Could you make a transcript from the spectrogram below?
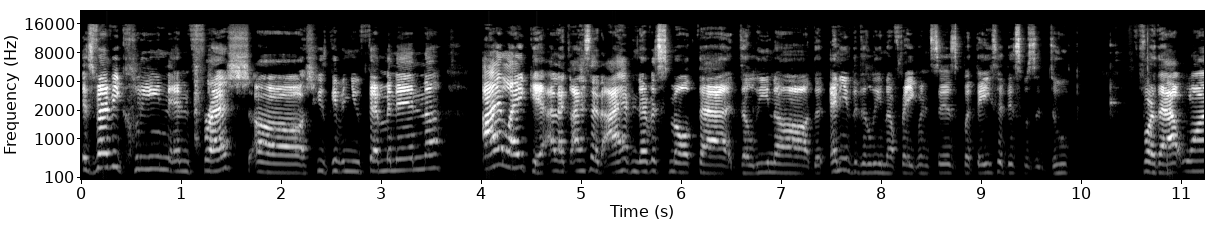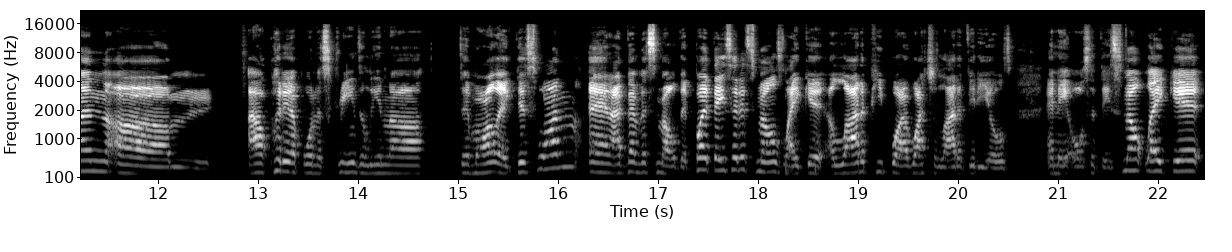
is very clean and fresh. Uh she's giving you feminine. I like it. Like I said, I have never smelled that Delina, the, any of the Delina fragrances, but they said this was a dupe for that one. Um I'll put it up on the screen, Delina more like this one, and I've never smelled it. But they said it smells like it. A lot of people, I watch a lot of videos, and they all said they smelled like it.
